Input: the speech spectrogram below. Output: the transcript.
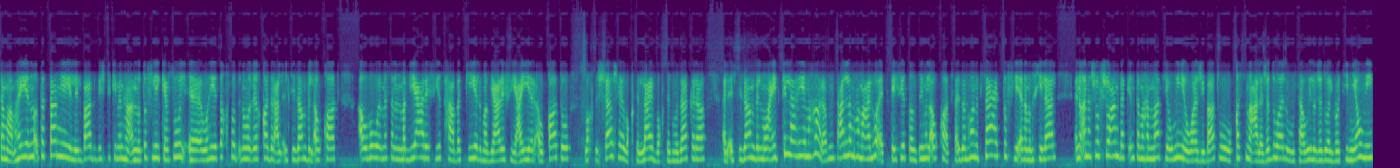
تمام. هي النقطة الثانية اللي البعض بيشتكي منها أنه طفلي كسول آه، وهي تقصد إنه غير قادر على الالتزام بالأوقات أو هو مثلا ما بيعرف يصحى بكير ما بيعرف يعير أوقاته وقت الشاشة وقت اللعب وقت المذاكرة الالتزام بالمواعيد كلها هي مهارة بنتعلمها مع الوقت كيفية تنظيم الأوقات. فاذا هون بساعد طفلي أنا من خلال إنه أنا أشوف شو عندك أنت مهمات يومية وواجبات وقسمها على جدول وساوي له جدول روتين يومي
